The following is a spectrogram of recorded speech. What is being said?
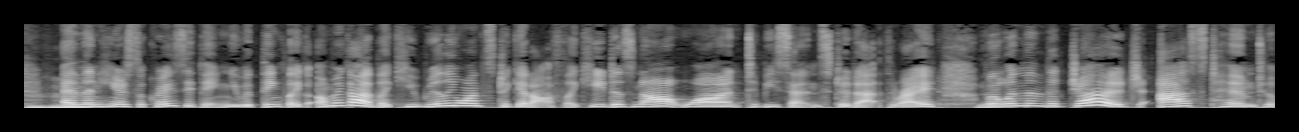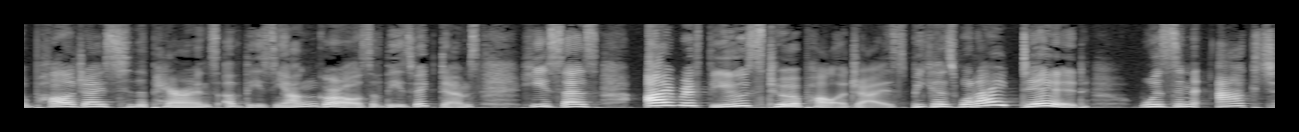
Mm-hmm. And then here's the crazy thing you would think, like, oh my god, like he really wants to get off. Like he does not want to be sentenced to death, right? Yeah. But when then the judge asked him to apologize to the parents of these young girls, of these victims, he says, I refuse to apologize because what I did was an act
